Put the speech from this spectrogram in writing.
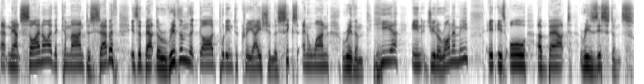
At Mount Sinai, the command to Sabbath is about the rhythm that God put into creation, the six and one rhythm. Here in Deuteronomy, it is all about resistance.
